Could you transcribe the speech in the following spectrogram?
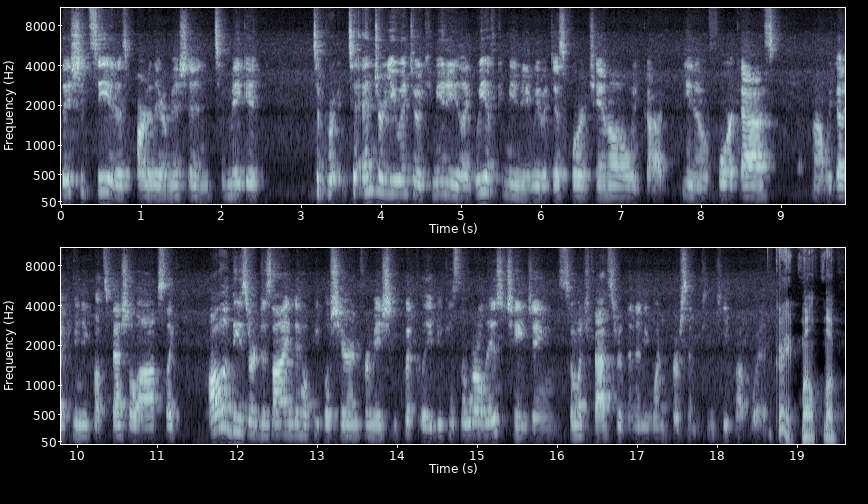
they should see it as part of their mission to make it to to enter you into a community. Like we have community we have a discord channel we've got you know forecast uh, we've got a community called special ops. Like all of these are designed to help people share information quickly because the world is changing so much faster than any one person can keep up with great. Well, look,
